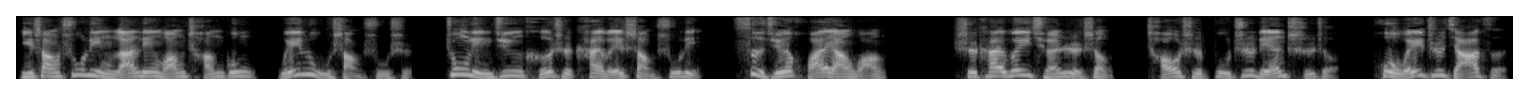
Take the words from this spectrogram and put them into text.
以尚书令兰陵王长公为录尚书事，中领军何氏开为尚书令，赐爵淮阳王。世开威权日盛，朝事不知廉耻者。或为之甲子，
